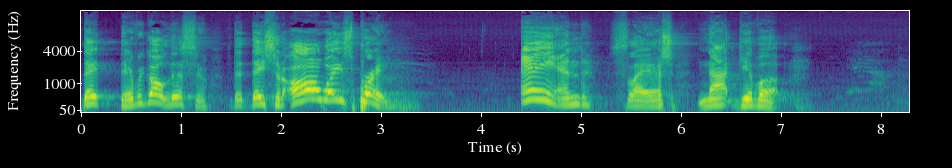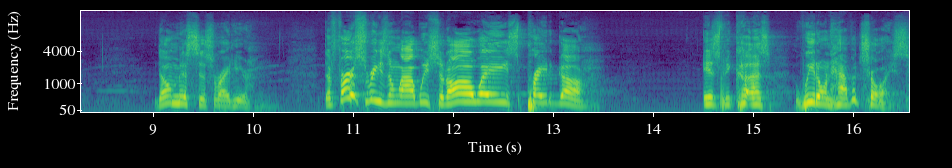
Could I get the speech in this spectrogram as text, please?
that, there we go, listen, that they should always pray and slash not give up. Don't miss this right here. The first reason why we should always pray to God is because we don't have a choice.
